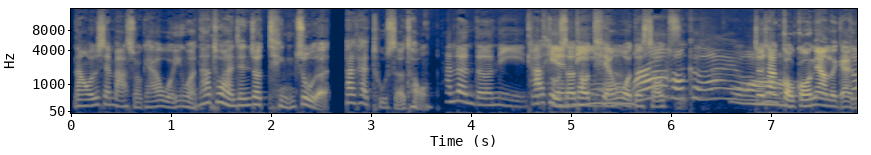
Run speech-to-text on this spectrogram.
然后我就先把手给它闻一闻，它突然间就停住了，它开始吐舌头，他认得你，就他吐舌头舔我的手指好可爱哦，就像狗狗那样的感觉，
